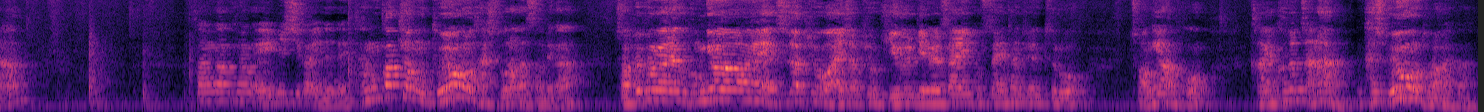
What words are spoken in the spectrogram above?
볼까요? 삼각형 ABC가 있는데 삼각형 도형으로 다시 돌아갔어 우리가. 좌표 평면에서 동경의 x좌표, y좌표, 기울기를 사인, 코사인, 탄젠트로 정의하고 각이 커졌잖아. 다시 도형으로 돌아갈 거야.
